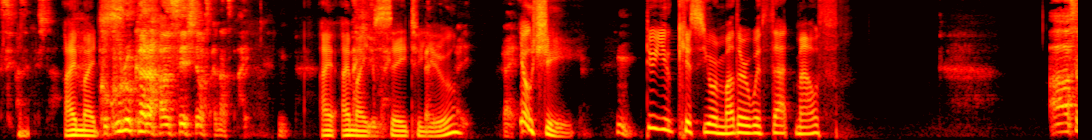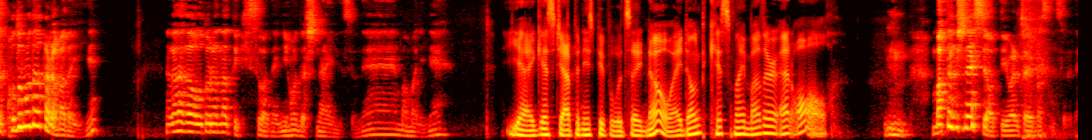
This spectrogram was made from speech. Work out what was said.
すいませんでした。I might 心から反省してます。あ、なんですかはい。I, I might you might. say to はい you, はい。はい。 Yoshi, Hmm. do you kiss your mother with that mouth? ああ、それ子供だからまだいいね。なかなか大人になってキスはね、日本ではしないんですよね。ママにね。 Yeah, I guess Japanese people would say, no, I don't kiss my mother at all. うん。全くしないっすよって言われちゃいますね、それね。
